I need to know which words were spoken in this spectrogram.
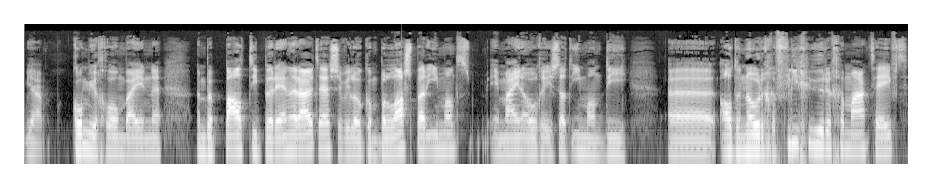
ja, kom je gewoon bij een, eh, een bepaald type renner uit. Hè. Ze willen ook een belastbaar iemand. In mijn ogen is dat iemand die uh, al de nodige vlieguren gemaakt heeft.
